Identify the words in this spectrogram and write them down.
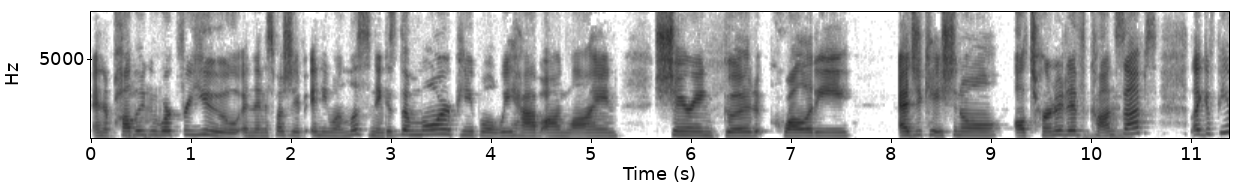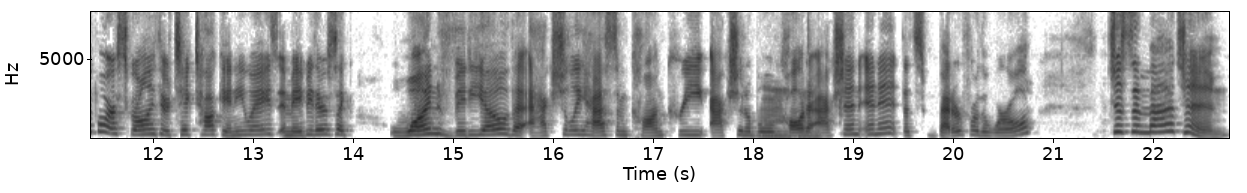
and it probably mm-hmm. could work for you and then especially if anyone listening because the more people we have online sharing good quality educational alternative mm-hmm. concepts. Like if people are scrolling through TikTok anyways and maybe there's like one video that actually has some concrete actionable mm-hmm. call to mm-hmm. action in it that's better for the world, just imagine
